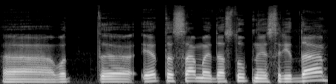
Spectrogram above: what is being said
вот э, эта самая доступная среда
